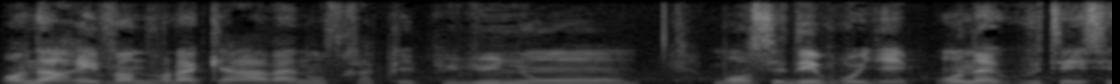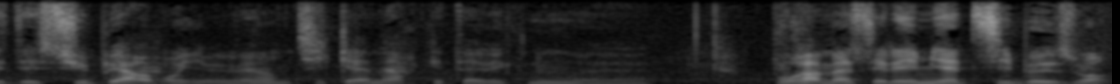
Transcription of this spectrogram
en arrivant devant la caravane, on se rappelait plus du nom. Bon, on s'est débrouillé. On a goûté, c'était super bon. Il y avait même un petit canard qui était avec nous pour ramasser les miettes si besoin.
